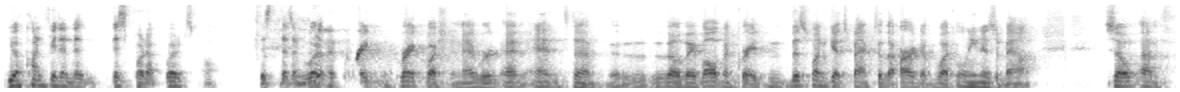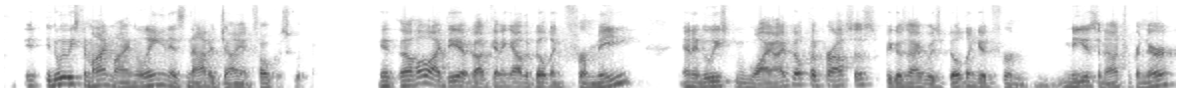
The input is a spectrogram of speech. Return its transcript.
you're confident that this product works or this doesn't work? Great, great question, Edward. And and uh, though they've all been great, this one gets back to the heart of what Lean is about. So, um, at least in my mind, Lean is not a giant focus group. It, the whole idea about getting out of the building for me, and at least why I built the process, because I was building it for me as an entrepreneur,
